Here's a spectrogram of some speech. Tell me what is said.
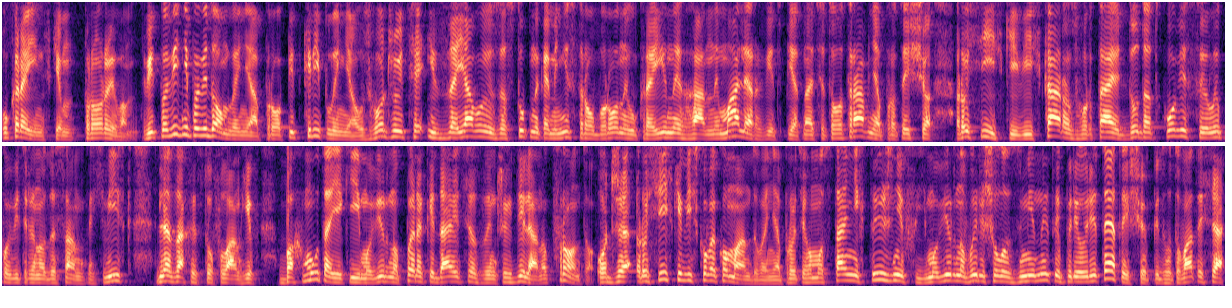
українським проривам. Відповідні повідомлення про підкріплення узгоджуються із заявою заступника міністра оборони України Ганни Маляр від 15 травня про те, що російські війська розгортають додаткові сили повітряно-десантних військ для захисту флангів Бахмута, які ймовірно перекидаються з інших ділянок фронту. Отже, російське військове командування протягом останніх тижнів ймовірно вирішило змінити пріоритети, щоб підготуватися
